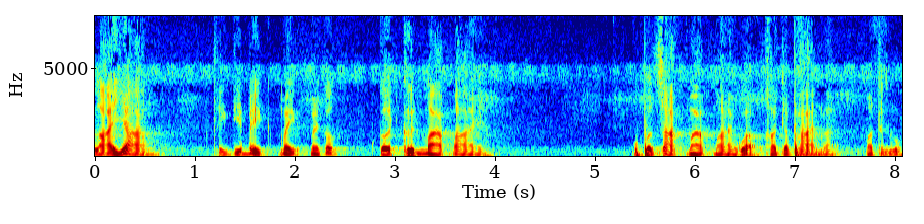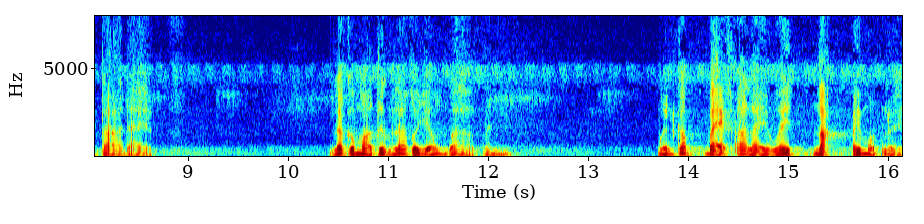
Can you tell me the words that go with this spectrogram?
หลายอย่างสิ่งที่ไม่ไม่ไม่ก็เกิดขึ้นมากมาย อุปสรรคมากมายว่า เขาจะผ่านมา มาถึงลูกตาได้ แล้วก็มาถึงแล้วก็ยังแบบมันเหมือนกับแบกอะไรไว้หนักไปหมดเลย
